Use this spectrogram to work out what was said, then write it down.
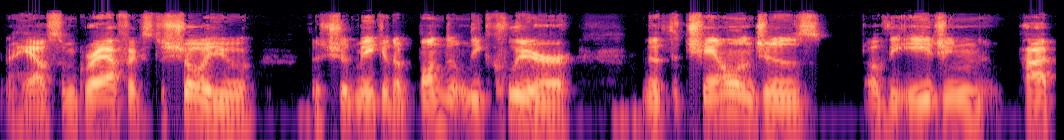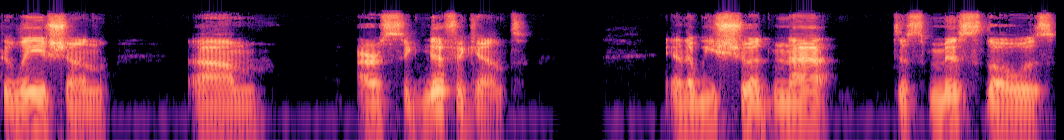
And I have some graphics to show you that should make it abundantly clear that the challenges of the aging population um, are significant and that we should not dismiss those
